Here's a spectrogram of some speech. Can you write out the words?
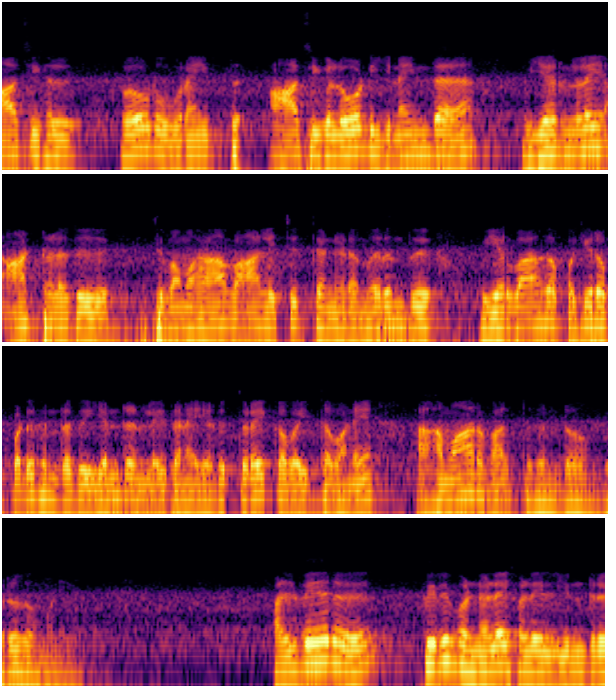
ஆசிகளோடு உரைத்து ஆசிகளோடு இணைந்த உயர்நிலை ஆற்றலது சிவமகா வாழை சித்தனிடமிருந்து உயர்வாக பகிரப்படுகின்றது என்ற நிலைதனை எடுத்துரைக்க வைத்தவனே அகமாற வாழ்த்துகின்றோம் மிருகமுனி பல்வேறு பிரிவு நிலைகளில் இன்று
